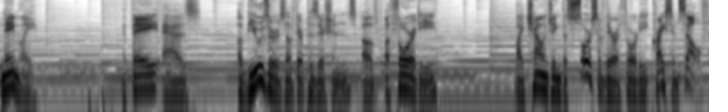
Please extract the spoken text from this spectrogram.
Namely, that they, as abusers of their positions of authority, by challenging the source of their authority, Christ Himself,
